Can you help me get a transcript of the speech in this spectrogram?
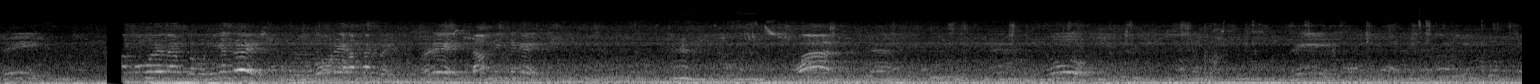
three. কোমরে ব্যায়াম করব ঠিক আছে কোমরে হাত থাকবে রেডি ডান দিক থেকে ওয়ান টু থ্রি ফোর সবারই ভালো হবে ভাই হ্যাঁ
